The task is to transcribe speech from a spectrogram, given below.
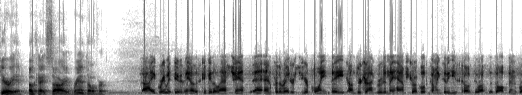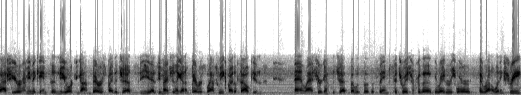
Period. Okay, sorry, rant over. I agree with you. You know, this could be the last chance. And for the Raiders, to your point, they under Jon Gruden, they have struggled coming to the East Coast. They lost to the Dolphins last year. I mean, they came to New York and got embarrassed by the Jets. As you mentioned, they got embarrassed last week by the Falcons. And last year against the Jets, that was the, the same situation for the, the Raiders, where they were on a winning streak.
